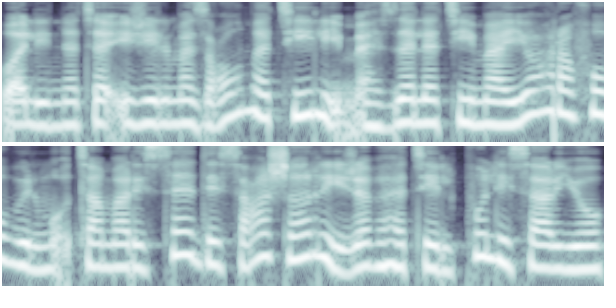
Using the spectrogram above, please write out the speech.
وللنتائج المزعومة لمهزلة ما يعرف بالمؤتمر السادس عشر لجبهة البوليساريو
